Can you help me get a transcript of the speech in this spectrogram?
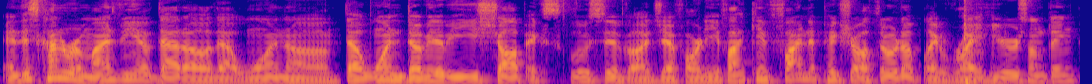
And this kind of reminds me of that uh that one uh that one WWE shop exclusive uh Jeff Hardy. If I can find a picture, I'll throw it up like right here or something.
